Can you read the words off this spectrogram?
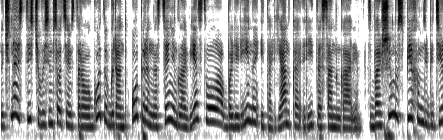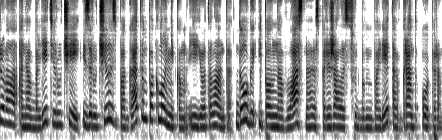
Начиная с 1872 года в Гранд-Опера на сцене главенствовала балерина-итальянка Рита Сангари. С большим успехом дебютировала она в балете «Ручей» и заручилась богатым поклонником ее таланта. Долго и полновластно распоряжалась судьбами балета в Гранд-Опера.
